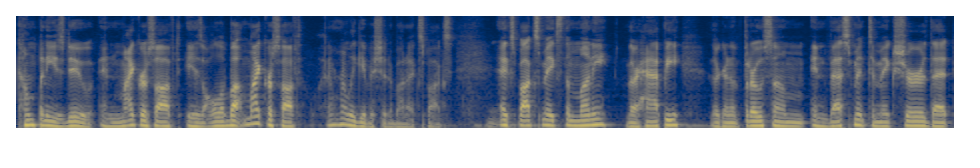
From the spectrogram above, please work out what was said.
companies do and microsoft is all about microsoft. I don't really give a shit about xbox. Hmm. Xbox makes the money they're happy they're going to throw some investment to make sure that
